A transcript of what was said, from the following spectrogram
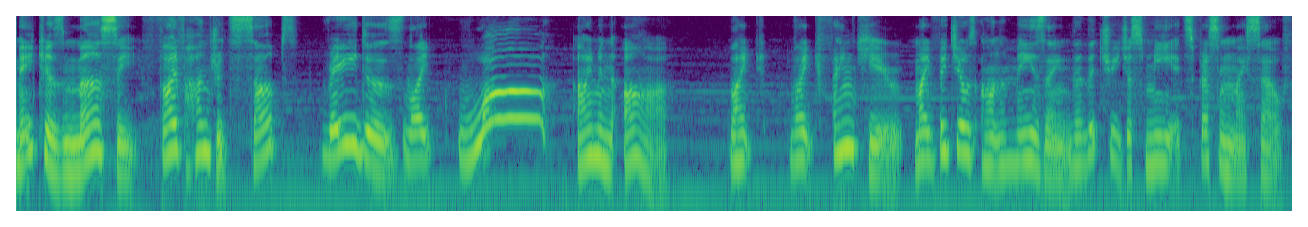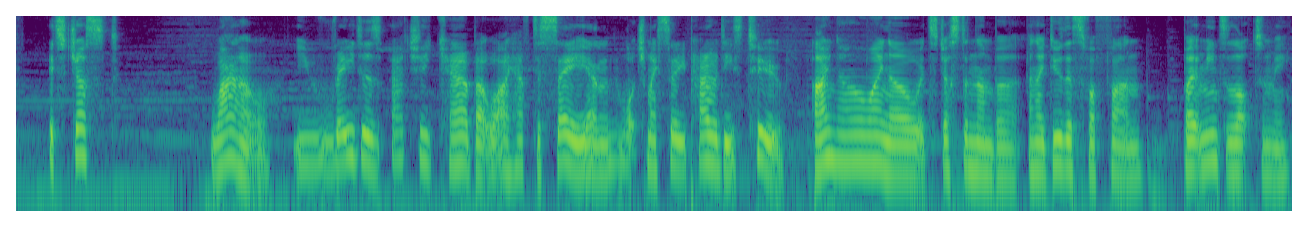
Maker's Mercy, 500 subs? Raiders, like, what? I'm in awe. Like, like, thank you. My videos aren't amazing, they're literally just me expressing myself. It's just... Wow, you raiders actually care about what I have to say and watch my silly parodies too. I know, I know, it's just a number, and I do this for fun, but it means a lot to me.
